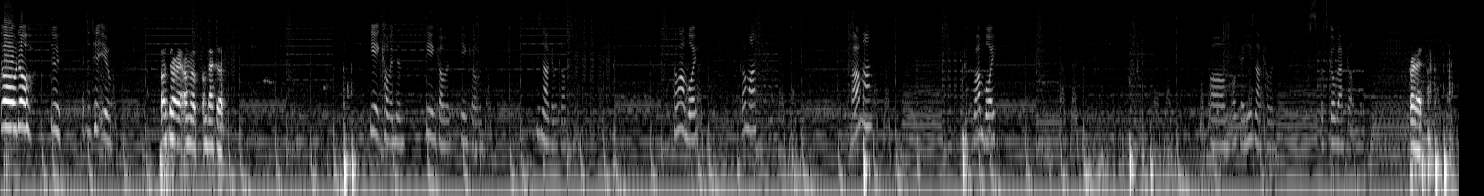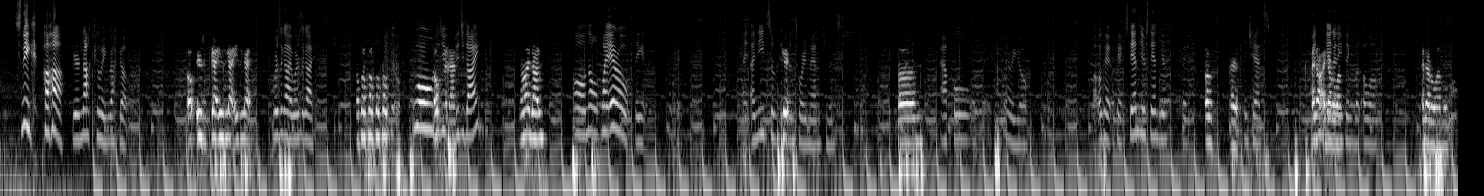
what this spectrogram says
No, no, dude, I just hit you. Oh, it's alright. I'm up. I'm back up. He ain't coming in. He ain't coming. He ain't coming. He's not gonna come. Come on, boy. Come on. Come on. Come on, boy. Um, okay, he's not coming. Let's, go back up. All right. Sneak! Haha! We are not coming back up. Oh, here's a guy. Here's a guy. Here's a guy. Where's the guy? Where's the guy? Up, up, up, up, up. Whoa! Oh, did you did you die? No, I got him. Oh no, my arrow! Dang it. Okay. I, I need some Here. inventory management. Um, Apple. Okay. There we go. Okay. Okay. Stand here. Stand here. Okay. oh, all right. Enchants. I got, I didn't get level. anything, but oh well. I got a level.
